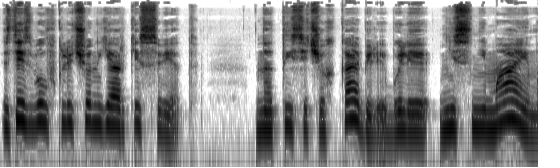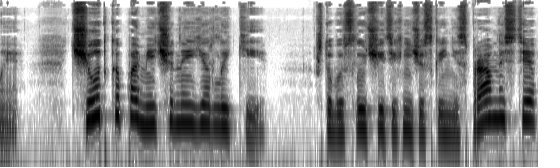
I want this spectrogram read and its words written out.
Здесь был включен яркий свет. На тысячах кабелей были неснимаемые, четко помеченные ярлыки, чтобы в случае технической неисправности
